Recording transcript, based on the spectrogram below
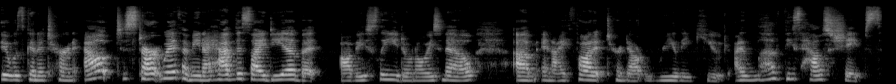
it was going to turn out to start with. I mean, I had this idea, but obviously you don't always know. Um, and I thought it turned out really cute. I love these house shapes.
